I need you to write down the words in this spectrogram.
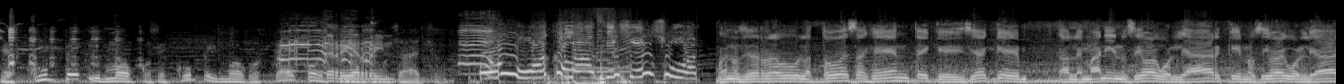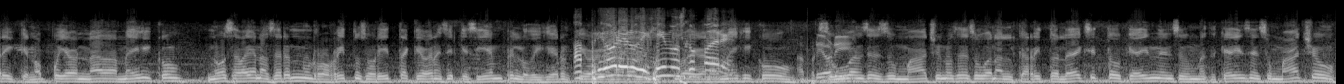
escupe y mocos, escupe y mocos. Qué Te Rin. muchacho. ¡Oh, guácala! ¿Qué es eso? Buenos días, Raúl. A toda esa gente que decía que Alemania nos iba a golear, que nos iba a golear y que no apoyaban nada a México. No se vayan a hacer unos rorritos ahorita que van a decir que siempre lo dijeron que iba a ganar, lo dijimos, iba a ganar compadre. México. A priori. Súbanse su macho y no se suban al carrito del éxito. Quédense en su, quédense en su macho.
